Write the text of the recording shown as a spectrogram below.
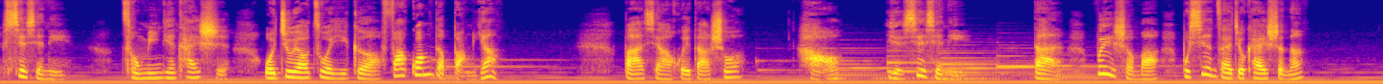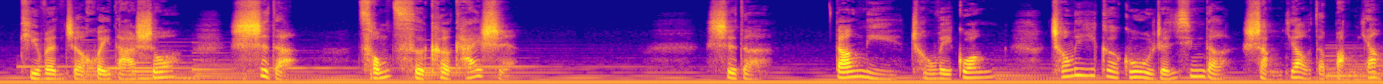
谢谢你，从明天开始，我就要做一个发光的榜样。”巴夏回答说：“好，也谢谢你，但为什么不现在就开始呢？”提问者回答说：“是的，从此刻开始。是的，当你成为光，成为一个鼓舞人心的闪耀的榜样，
